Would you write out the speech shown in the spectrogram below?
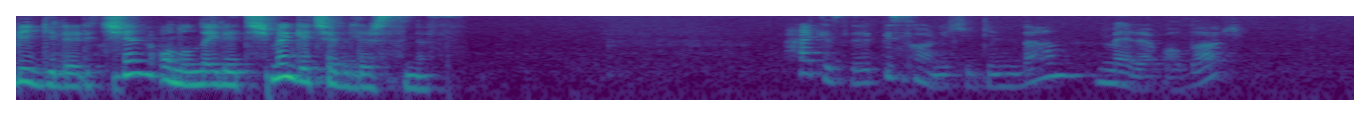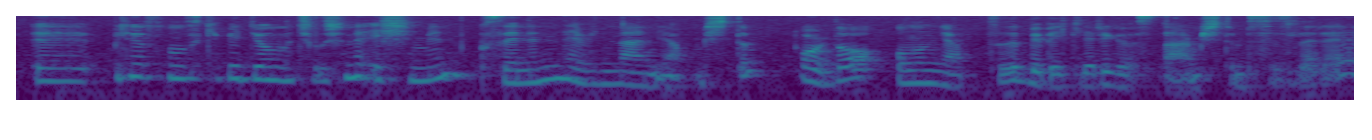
bilgiler için onunla iletişime geçebilirsiniz. Herkese bir sonraki günden merhabalar. Ee, biliyorsunuz ki videonun açılışını eşimin kuzeninin evinden yapmıştım. Orada onun yaptığı bebekleri göstermiştim sizlere.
